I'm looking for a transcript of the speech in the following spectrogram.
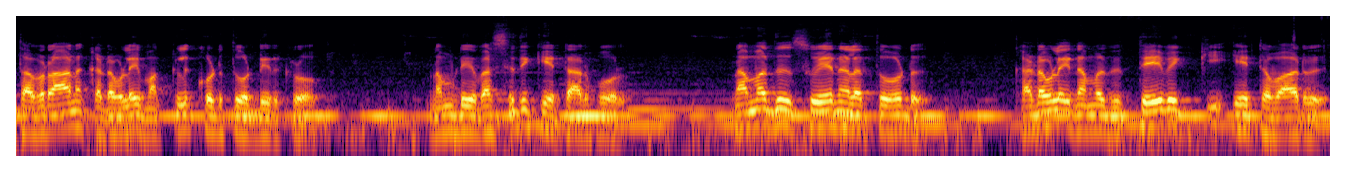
தவறான கடவுளை மக்களுக்கு கொடுத்து கொண்டிருக்கிறோம். நம்முடைய வசதிக்கு ஏற்றாற்போல் நமது சுயநலத்தோடு கடவுளை நமது தேவைக்கு ஏற்றவாறு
